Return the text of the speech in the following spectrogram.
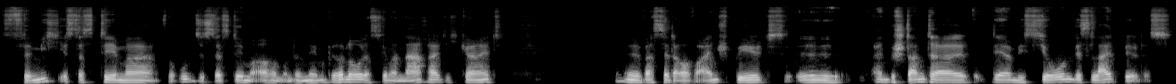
für mich ist das Thema, für uns ist das Thema auch im Unternehmen Grillo, das Thema Nachhaltigkeit, äh, was ja darauf einspielt, äh, ein Bestandteil der Mission des Leitbildes.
